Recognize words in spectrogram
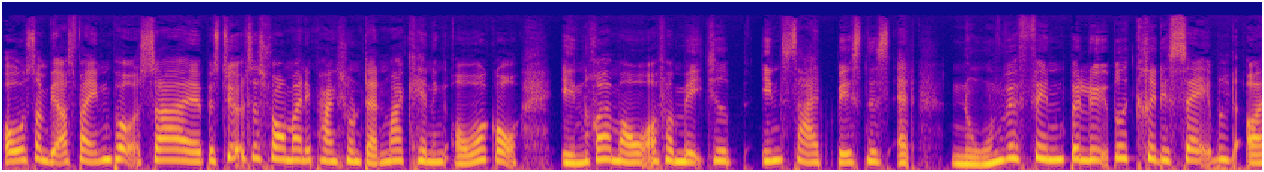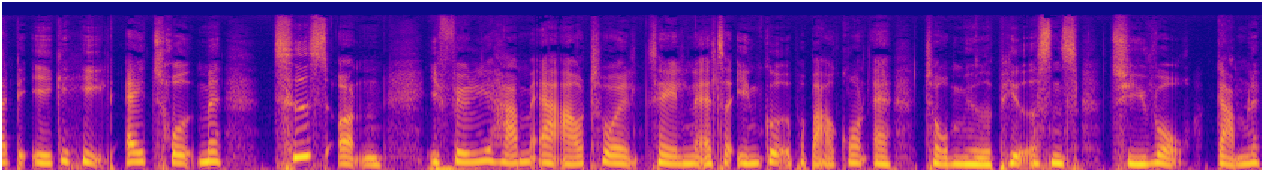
Og som vi også var inde på, så øh, bestyrelsesformand i Pension Danmark, Henning Overgaard, indrømmer over for mediet Inside Business, at nogen vil finde beløbet kritisabelt, og at det ikke helt er i tråd med tidsånden. Ifølge ham er aftalen altså indgået på baggrund af Torben Møder Pedersens 20 år gamle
